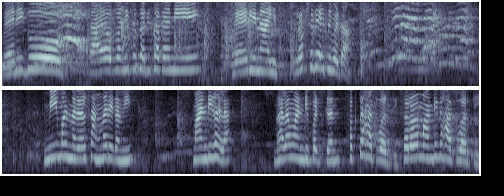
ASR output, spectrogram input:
व्हेरी गुड टाळ्या वाजवा निशासाठी सगळ्यांनी. व्हेरी नाईस लक्ष द्यायचं बेटा. मी म्हणणाऱ्याला सांगणार आहे का मी? मांडी घाला. घाला मांडी पटकन. फक्त हातवरती सरळ मांडी ना हातवरती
